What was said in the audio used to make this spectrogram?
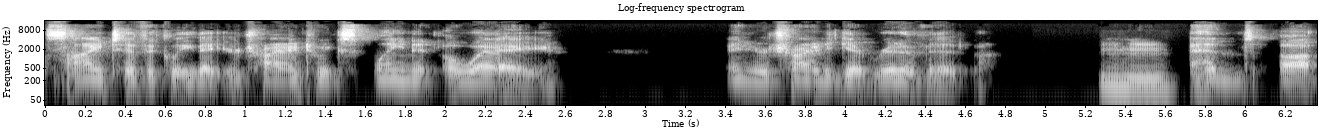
scientifically, that you're trying to explain it away, and you're trying to get rid of it. Mm-hmm. And uh,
